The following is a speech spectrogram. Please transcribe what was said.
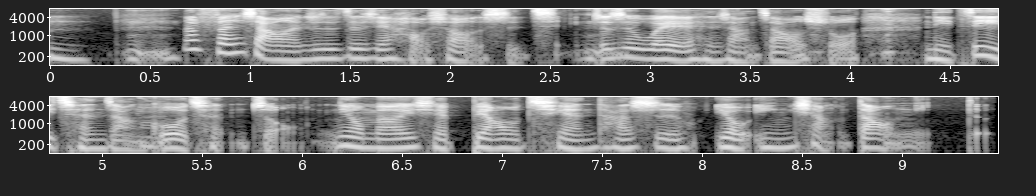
嗯嗯。那分享完就是这些好笑的事情，就是我也很想知道说，你自己成长过程中，你有没有一些标签，它是有影响到你的？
